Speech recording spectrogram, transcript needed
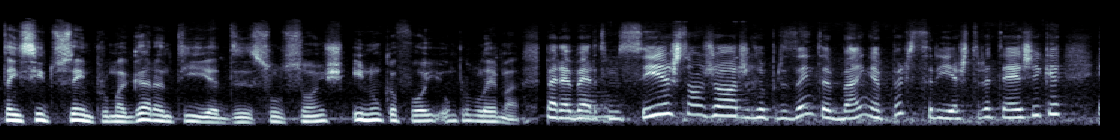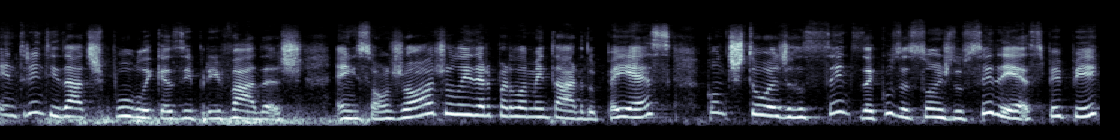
tem sido sempre uma garantia de soluções e nunca foi um problema. Para Berto Messias, São Jorge representa bem a parceria estratégica entre entidades públicas e privadas. Em São Jorge, o líder parlamentar do PS PS contestou as recentes acusações do CDS-PP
